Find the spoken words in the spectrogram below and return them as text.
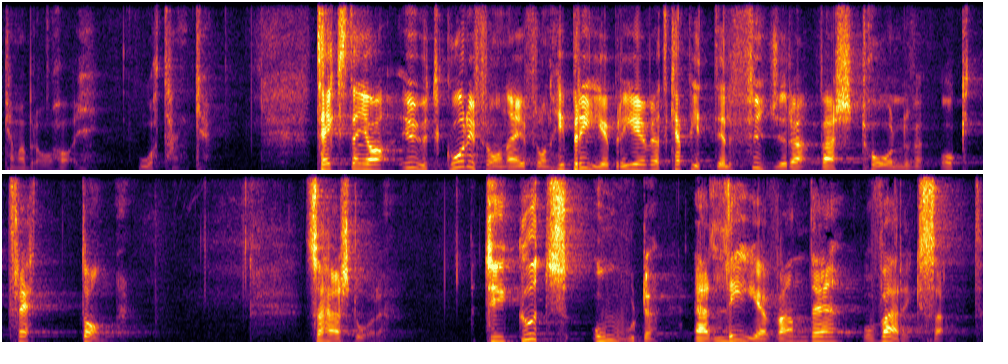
Kan vara bra att ha i åtanke. Texten jag utgår ifrån är från Hebreerbrevet kapitel 4, vers 12 och 13. Så här står det. Ty Guds ord är levande och verksamt.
